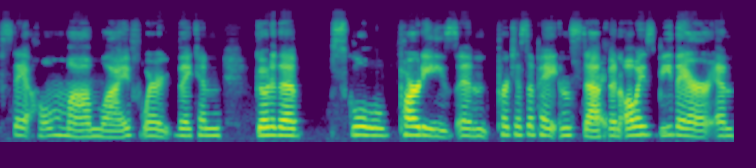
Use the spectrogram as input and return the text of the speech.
stay at home mom life where they can go to the school parties and participate and stuff right. and always be there. And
